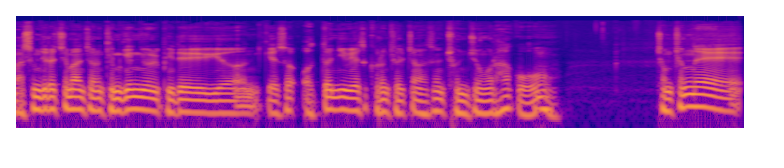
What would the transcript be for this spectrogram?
말씀드렸지만 저는 김경률 비대위원께서 어떤 이유에서 그런 결정을 하서는 존중을 하고 음. 정청래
